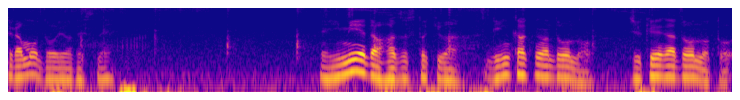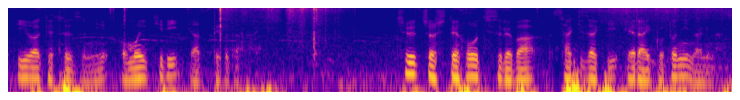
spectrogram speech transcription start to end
ちらも同様ですね。意味枝を外すときは輪郭がどうの樹形がどうのと言い訳せずに思い切りやってください。躊躇して放置すれば先々えらいことになります。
